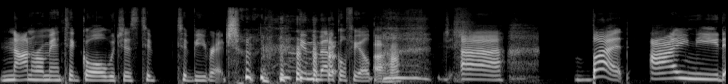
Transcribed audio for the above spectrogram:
non-romantic goal, which is to to be rich in the medical field. Uh-huh. but I need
